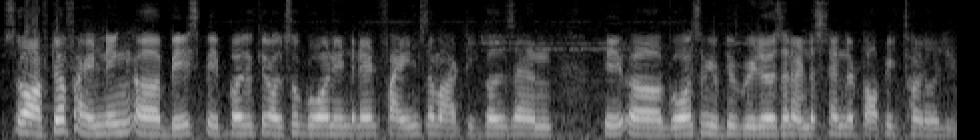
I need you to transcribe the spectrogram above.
So after finding uh, base papers, you can also go on internet, find some articles, and uh, go on some YouTube videos and understand the topic thoroughly.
